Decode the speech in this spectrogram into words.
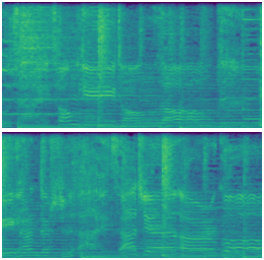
不在同一栋楼，遗憾的是爱擦肩而过。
